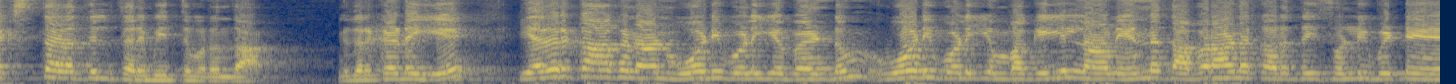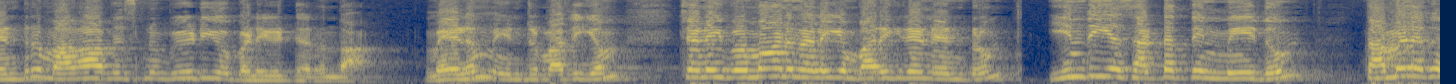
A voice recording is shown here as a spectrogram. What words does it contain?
எக்ஸ் தளத்தில் தெரிவித்து வந்தார். இதற்கிடையே எதற்காக நான் ஓடி ஒழிய வேண்டும்? ஓடி ஒழியும் வகையில் நான் என்ன தவறான கருத்தை சொல்லிவிட்டேன்? என்று மகாவிஷ்ணு வீடியோ வெளியிட்டிருந்தார். மேலும் இன்று மதியம் சென்னை விமான நிலையம் வருகிறேன் என்றும் இந்திய சட்டத்தின் மீதும் தமிழக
